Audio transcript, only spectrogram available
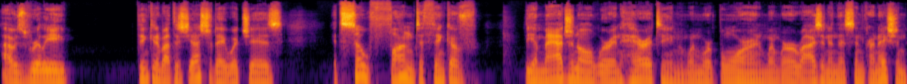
I was really thinking about this yesterday, which is, it's so fun to think of the imaginal we're inheriting when we're born, when we're arising in this incarnation,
